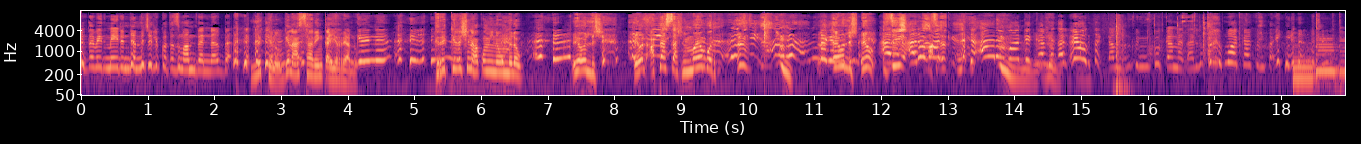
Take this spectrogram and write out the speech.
ትምህርት ቤት መሄድ እንደምችል እኮ ተስማምተን ነበር። ልክ ነው፣ ግን ሀሳቤን ቀይሬያለሁ። ግን ክርክርሽን አቁሚ ነው የምለው። ይኸውልሽ ይኸውልህ፣ አታሳሽ የማይሆን ቦታ ይኸውልሽ ይኸው እዚህ እባክህ እቀመጣለሁ። ያው ተቀመጥኩኝ እኮ እቀመጣለሁ። እባክህ አትምታኝ።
